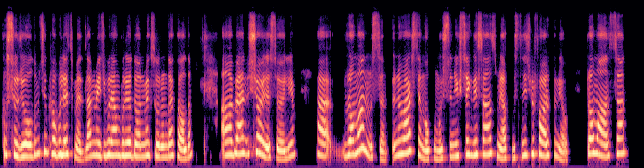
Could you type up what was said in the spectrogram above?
kız çocuğu olduğum için kabul etmediler. Mecburen buraya dönmek zorunda kaldım. Ama ben şöyle söyleyeyim. Ha, roman mısın? Üniversite mi okumuşsun? Yüksek lisans mı yapmışsın? Hiçbir farkın yok. Romansan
